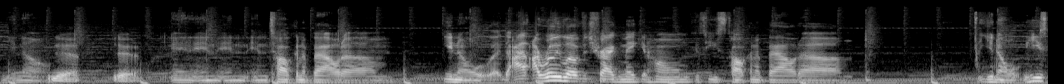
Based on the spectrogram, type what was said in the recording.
you know? Yeah yeah. And and and, and talking about um you know I, I really love the track make it home because he's talking about um you know he's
